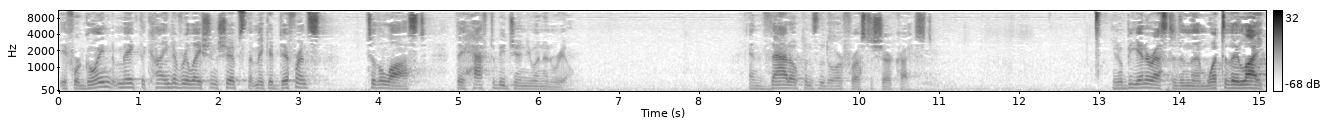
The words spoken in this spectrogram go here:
If we're going to make the kind of relationships that make a difference to the lost, they have to be genuine and real. And that opens the door for us to share Christ. You know, be interested in them. What do they like?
